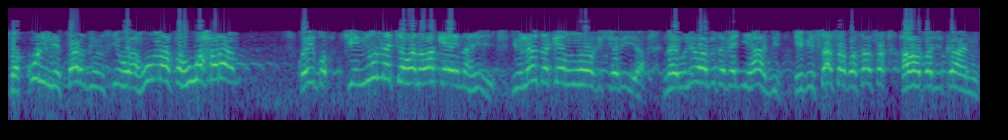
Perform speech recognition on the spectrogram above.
Fakulli fardin siwahuma fahuwa haram kwa hivyo kinyume cha wanawake aina hii yule utakayemuoa kisheria na yule wa vita vya jihadi hivi sasa kwa sasa hawapatikani.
